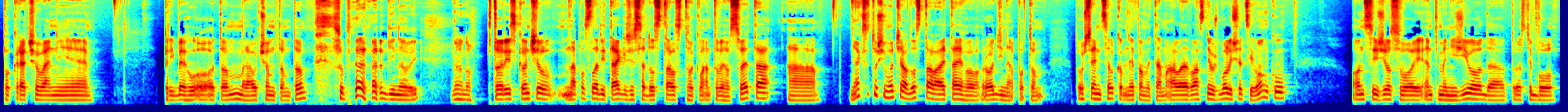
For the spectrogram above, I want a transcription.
pokračovanie príbehu o tom mravčom tomto superhrdinovi, No, no. ktorý skončil naposledy tak, že sa dostal z toho kvantového sveta a nejak sa tuším odtiaľ dostala aj tá jeho rodina potom. To už si ani celkom nepamätám, ale vlastne už boli všetci vonku. On si žil svoj ant život a proste bol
